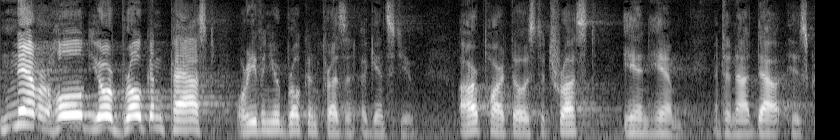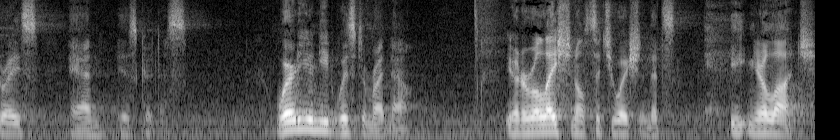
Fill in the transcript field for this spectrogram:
never hold your broken past or even your broken present against you. Our part, though, is to trust in Him and to not doubt His grace and His goodness. Where do you need wisdom right now? You're in a relational situation that's eating your lunch.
